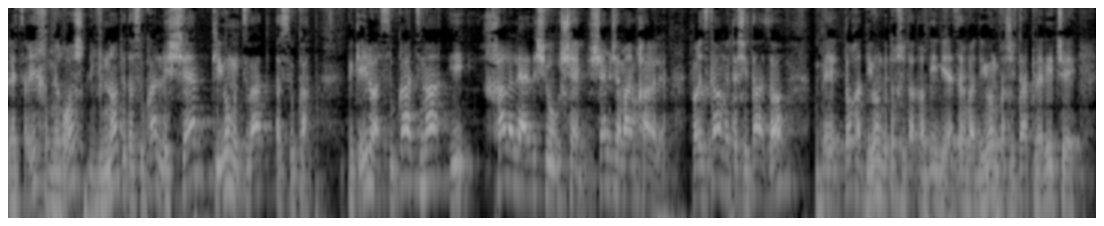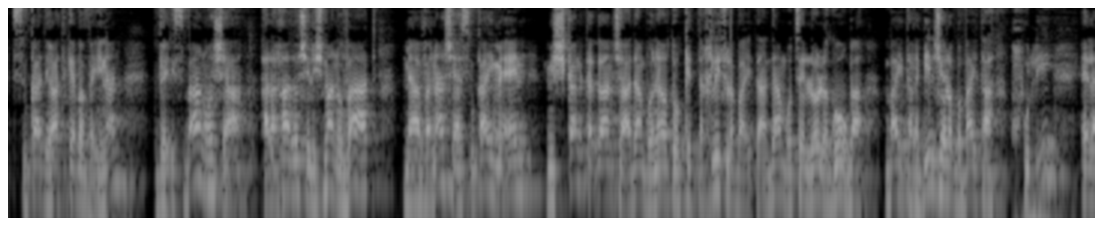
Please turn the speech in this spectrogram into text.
אלא צריך מראש לבנות את הסוכה לשם קיום מצוות הסוכה. וכאילו הסוכה עצמה, היא חל עליה איזשהו שם, שם שמיים חל עליה. כבר הזכרנו את השיטה הזו בתוך הדיון, בתוך שיטת רבי אליעזר, והדיון בשיטה הכללית שסוכה דירת קבע באינן, והסברנו שההלכה הזו שלשמה נובעת מההבנה שהסוכה היא מעין משכן קטן שהאדם בונה אותו כתחליף לבית. האדם רוצה לא לגור בבית הרגיל שלו, בבית החולי, אלא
